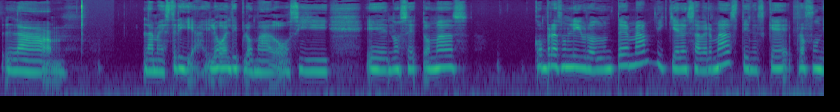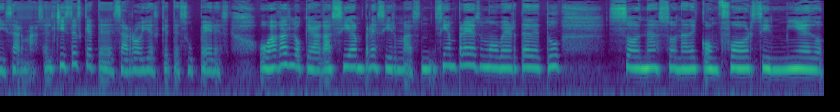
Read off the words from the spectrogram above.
la, la maestría y luego el diplomado, o si, eh, no sé, tomas compras un libro de un tema y quieres saber más, tienes que profundizar más. El chiste es que te desarrolles, que te superes o hagas lo que hagas, siempre es ir más, siempre es moverte de tu zona, zona de confort, sin miedo.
